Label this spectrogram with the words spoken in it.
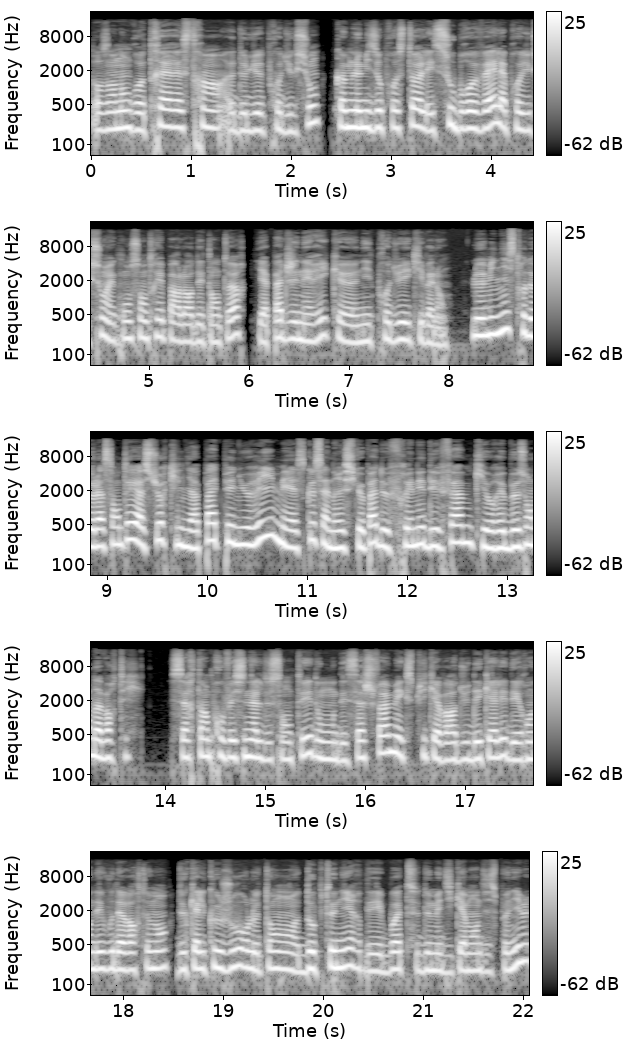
dans un nombre très restreint de lieux de production. Comme le misoprostol est sous brevet, la production est concentrée par leurs détenteurs. Il n'y a pas de générique euh, ni de produit équivalent. Le ministre de la Santé assure qu'il n'y a pas de pénurie, mais est-ce que ça ne risque pas de freiner des femmes qui auraient besoin d'avorter? Certains professionnels de santé, dont des sages-femmes, expliquent avoir dû décaler des rendez-vous d'avortement de quelques jours le temps d'obtenir des boîtes de médicaments disponibles.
